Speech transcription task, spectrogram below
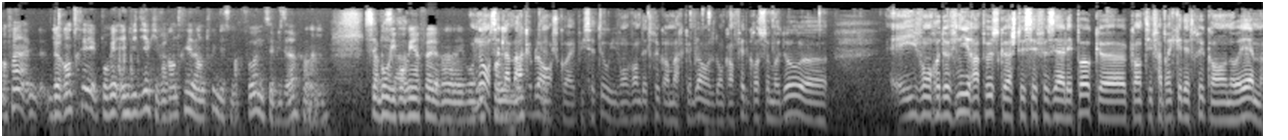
Enfin, de rentrer, pour Nvidia qui va rentrer dans le truc des smartphones, c'est bizarre quand même. C'est Ah bon, ils vont rien faire, hein. Ils vont Non, c'est de la marque blanche, quoi. Et puis c'est tout. Ils vont vendre des trucs en marque blanche. Donc en fait, grosso modo, euh, et ils vont redevenir un peu ce que HTC faisait à l'époque euh, quand ils fabriquaient des trucs en OEM.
